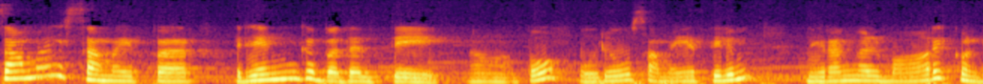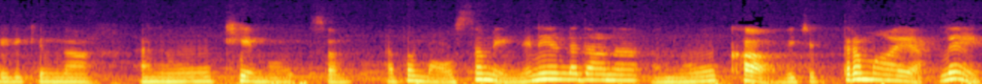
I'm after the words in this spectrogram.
സമയ സമയപ്പർ പർ രംഗ് ബദൽത്തെ ആ അപ്പോൾ ഓരോ സമയത്തിലും നിറങ്ങൾ മാറിക്കൊണ്ടിരിക്കുന്ന അനോഖ്യ മോസം അപ്പം മോസം എങ്ങനെയുള്ളതാണ്? അനോഖ വിചിത്രമായ അല്ലേ?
